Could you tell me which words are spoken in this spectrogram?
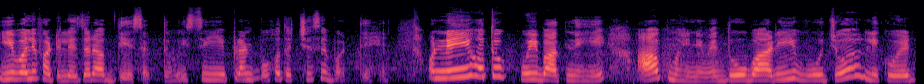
ये वाले फर्टिलाइज़र आप दे सकते हो। इससे ये प्लांट बहुत अच्छे से बढ़ते हैं। और नहीं हो तो कोई बात नहीं, आप महीने में दो बार ही वो जो लिक्विड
